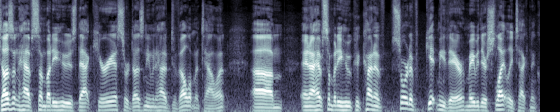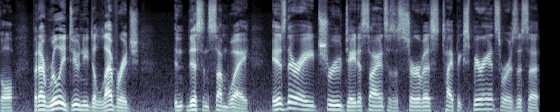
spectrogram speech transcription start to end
doesn't have somebody who's that curious or doesn't even have development talent. Um, and I have somebody who could kind of sort of get me there. Maybe they're slightly technical, but I really do need to leverage this in some way. Is there a true data science as a service type experience, or is this a,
